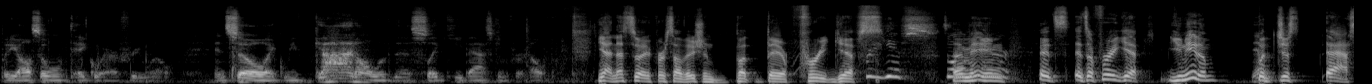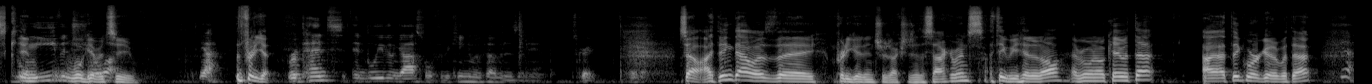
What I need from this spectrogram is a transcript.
but he also won't take away our free will. And so, like we've got all of this. Like keep asking for help. Yeah, necessary for salvation, but they're free gifts. Free gifts. I mean, there. it's it's a free gift. You need them, Yeah. but just ask Believe and and we'll give it up. to you. yeah. It's pretty good. Repent and believe in the gospel, for the kingdom of heaven is at hand. It's great. Okay. So I think that was a pretty good introduction to the sacraments. I think we hit it all. Everyone okay with that? I, I think we're good with that. Yeah,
